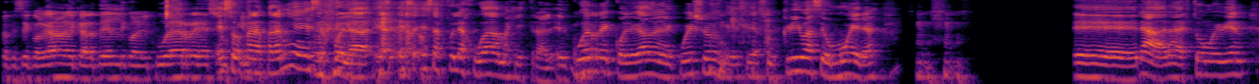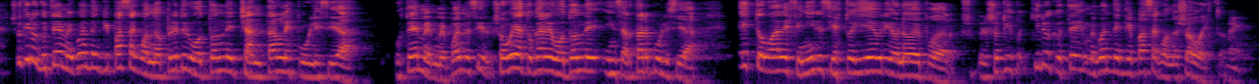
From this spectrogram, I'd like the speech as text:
los que se colgaron el cartel con el QR. Eso, para, para mí esa fue, la, esa, fue la jugada magistral. El QR colgado en el cuello que decía suscríbase o muera. Eh, nada, nada, estuvo muy bien. Yo quiero que ustedes me cuenten qué pasa cuando aprieto el botón de chantarles publicidad. Ustedes me, me pueden decir, yo voy a tocar el botón de insertar publicidad. Esto va a definir si estoy ebrio o no de poder. Pero yo qui- quiero que ustedes me cuenten qué pasa cuando yo hago esto. Venga.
